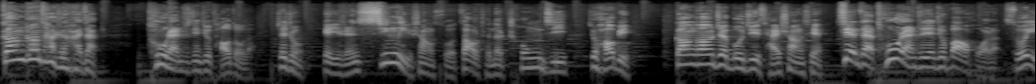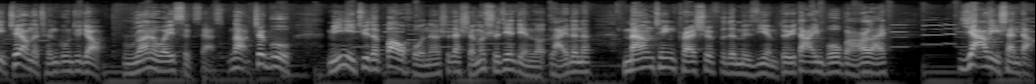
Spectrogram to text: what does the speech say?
刚刚他人还在，突然之间就逃走了，这种给人心理上所造成的冲击，就好比刚刚这部剧才上线，现在突然之间就爆火了，所以这样的成功就叫 runaway success。那这部迷你剧的爆火呢，是在什么时间点来的呢？Mounting pressure for the museum，对于大英博物馆而来，压力山大。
